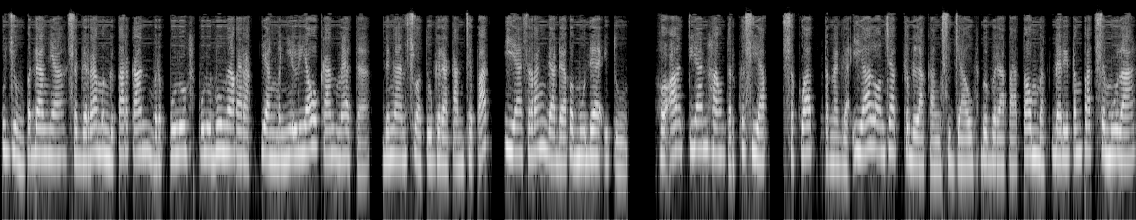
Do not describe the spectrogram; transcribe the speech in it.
Ujung pedangnya segera menggetarkan berpuluh-puluh bunga perak yang menyiliaukan mata. Dengan suatu gerakan cepat, ia serang dada pemuda itu. Hoa Tian Hang terkesiap, sekuat tenaga ia loncat ke belakang sejauh beberapa tombak dari tempat semula,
